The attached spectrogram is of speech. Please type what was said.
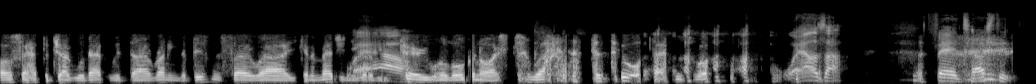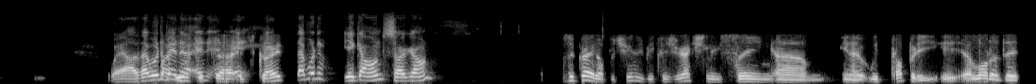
also had to juggle that with uh, running the business. So uh, you can imagine you've got to be very well organised to, uh, to do all that as well. Wowza. Fantastic. Wow, that would have been look, a, it's, uh, it's, great. That would have. Yeah, go on. Sorry, go on. It's a great opportunity because you're actually seeing, um, you know, with property, a lot of the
